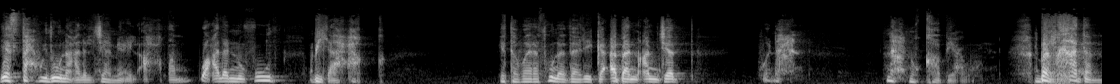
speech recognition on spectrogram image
يستحوذون على الجامع الأعظم وعلى النفوذ بلا حق. يتوارثون ذلك أبا عن جد ونحن نحن قابعون. بل خدم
